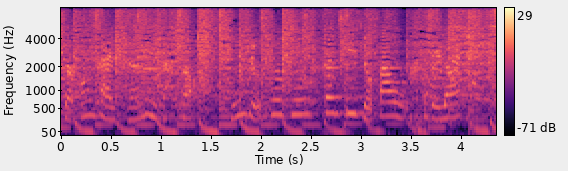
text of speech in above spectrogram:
小绷带全力打造。零九 qq 三七九八五四个幺。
